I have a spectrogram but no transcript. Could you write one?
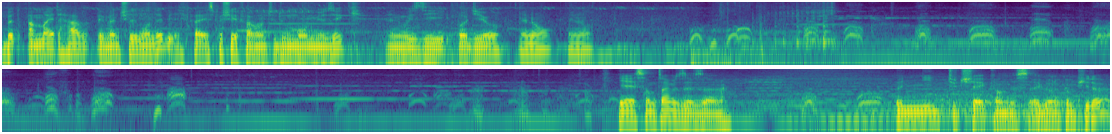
But I might have eventually one day, if I, especially if I want to do more music and with the audio, you know, you know. Yeah, sometimes there's a, a need to check on this on computer,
